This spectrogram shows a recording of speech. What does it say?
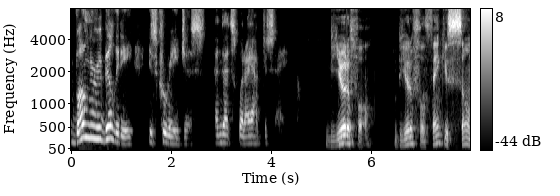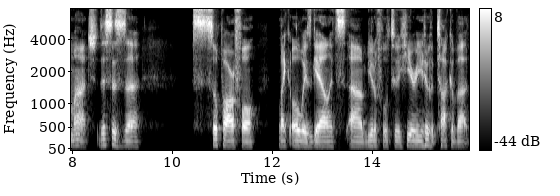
vulnerability is courageous. And that's what I have to say. Beautiful. Beautiful. Thank you so much. This is uh, so powerful. Like always, Gail, it's uh, beautiful to hear you talk about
